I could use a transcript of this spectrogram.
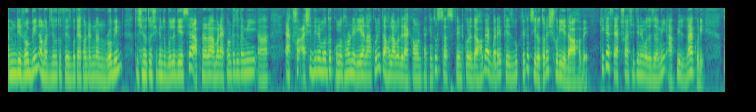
এমডি রবিন আমার যেহেতু ফেসবুক অ্যাকাউন্টের নাম রবিন তো সেহেতু সে কিন্তু বলে দিয়েছে, আপনারা আমার অ্যাকাউন্টে যদি আমি একশো আশি দিনের মধ্যে কোনো ধরনের রিয়া না করি, তাহলে আমাদের অ্যাকাউন্টটা কিন্তু সাসপেন্ড করে দেওয়া হবে, একবারে ফেসবুক থেকে চিরতরে সরিয়ে দেওয়া হবে। ঠিক আছে? একশো আশি দিনের মধ্যে যদি আমি আপিল না করি, তো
